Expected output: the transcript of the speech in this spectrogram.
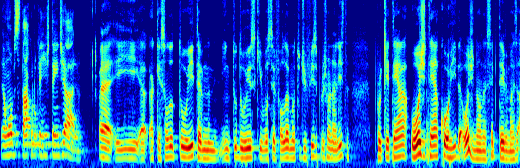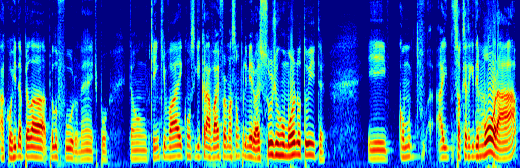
é um obstáculo que a gente tem diário. É, e a- questão do Twitter em tudo isso que você falou é muito difícil pro jornalista, porque tem a, hoje tem a corrida, hoje não, né, sempre teve, mas a corrida pela, pelo furo, né, tipo, então quem que vai conseguir cravar a informação primeiro? Aí surge um rumor no Twitter. E como aí só que você tem que demorar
